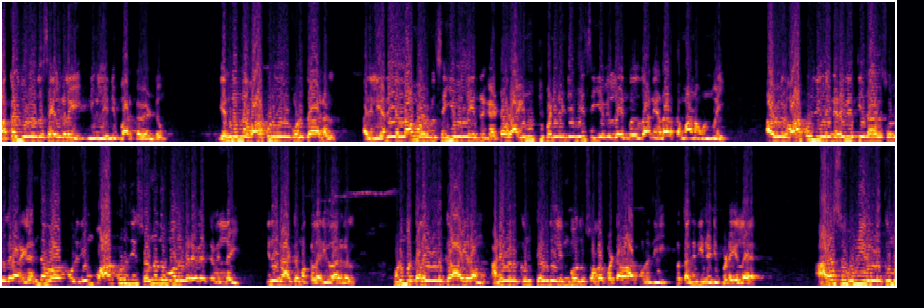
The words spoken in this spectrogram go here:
மக்கள் விரோத செயல்களை நீங்கள் எண்ணி பார்க்க வேண்டும். என்னென்ன வாக்குறுதிகள் கொடுத்தார்கள் அதில் எதையெல்லாம் அவர்கள் செய்யவில்லை என்று கேட்டால் ஐநூத்தி பனிரெண்டுமே செய்யவில்லை என்பதுதான் யதார்த்தமான உண்மை. அவர்கள் வாக்குறுதிகளை நிறைவேற்றியதாக சொல்லுகிறார்கள். எந்த வாக்குறுதியும் வாக்குறுதி சொன்னது போல நிறைவேற்றவில்லை. இதை நாட்டு மக்கள் அறிவார்கள். குடும்ப தலைவர்களுக்கு ஆயிரம் அனைவருக்கும் தேர்தலின் போது சொல்லப்பட்ட வாக்குறுதி இப்ப தகுதியின் அடிப்படையில. அரசு ஊழியர்களுக்கும்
